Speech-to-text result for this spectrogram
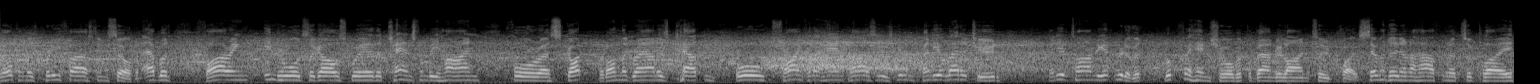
Feltham was pretty fast himself. And Ablett firing in towards the goal square. The chance from behind for uh, Scott, but on the ground is Cowton, all trying for the hand pass. He was given plenty of latitude. Plenty of time to get rid of it. Look for Henshaw, but the boundary line too close. 17 and a half minutes of play,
